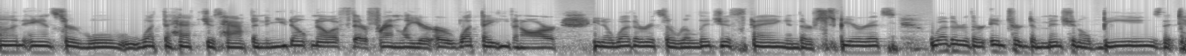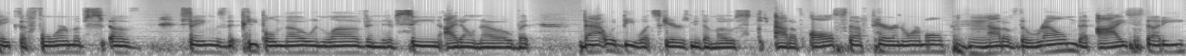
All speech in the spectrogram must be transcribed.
unanswered well what the heck just happened? And you don't know if they're friendly or, or what they even are. You know whether it's a religious thing and they're spirits whether they're interdimensional beings that take the form of, of things that people know and love and have seen i don't know. But that would be what scares me the most out of all stuff paranormal. Mm-hmm. Out of the realm that i study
